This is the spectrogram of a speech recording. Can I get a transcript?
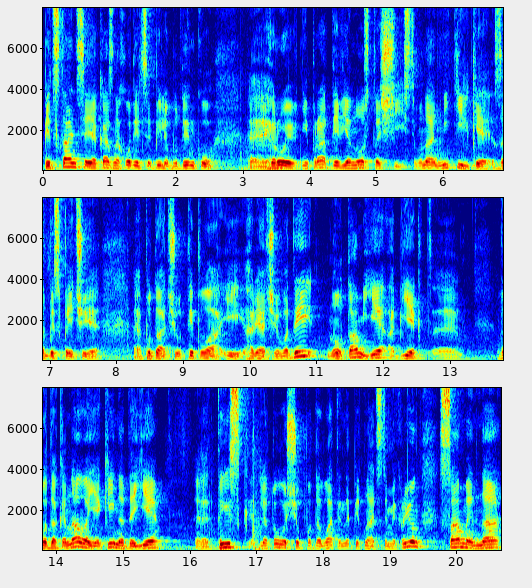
підстанція, яка знаходиться біля будинку е, Героїв Дніпра 96. Вона не тільки забезпечує е, подачу тепла і гарячої води, але там є об'єкт е, водоканала, який надає е, тиск для того, щоб подавати на 15 мікрорайон саме на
